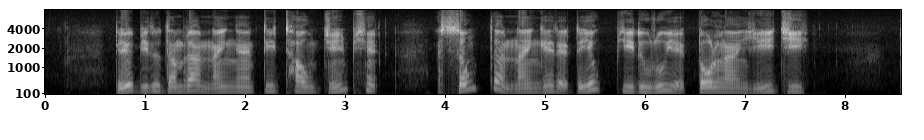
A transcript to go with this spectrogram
။တရုတ်ပြည်သူ့သမ္မတနိုင်ငံတီထောင်ခြင်းဖြင့်အဆုံးသတ်နိုင်ခဲ့တဲ့တရုတ်ပြည်သူတို့ရဲ့တော်လှန်ရေးကြီးတ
